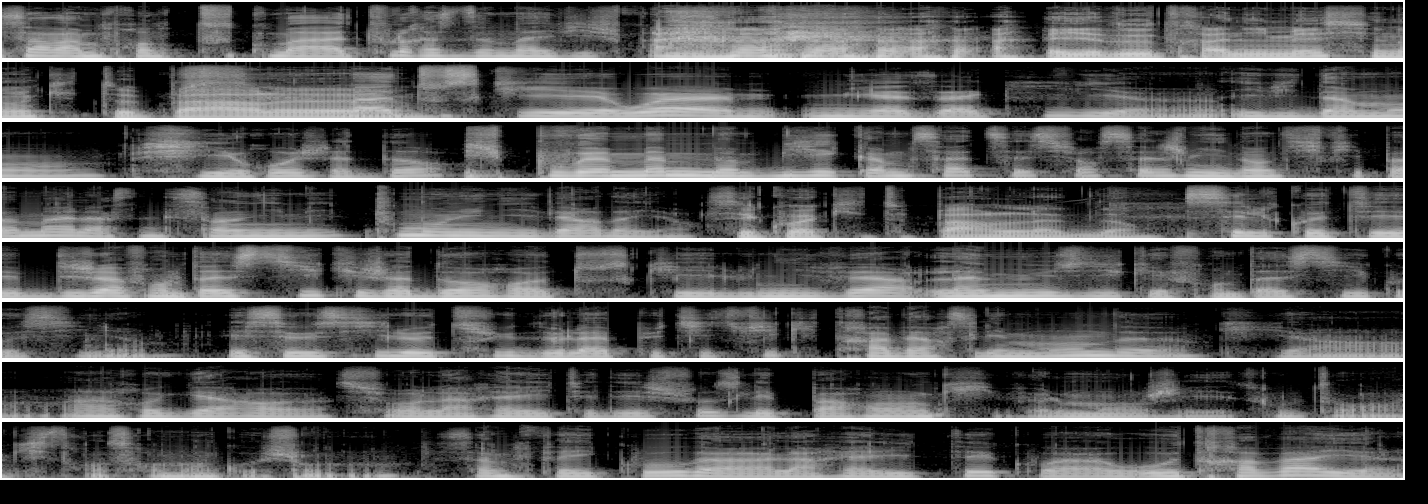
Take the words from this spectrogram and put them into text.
ça va me prendre toute ma, tout le reste de ma vie, je pense. Et il y a d'autres animés sinon qui te parlent euh, Bah, tout ce qui est, ouais, Miyazaki, euh, évidemment. hein. J'adore. Je pouvais même m'habiller comme ça, tu sais, sur scène. Je m'identifie pas mal à ce dessin animé. Tout mon univers, d'ailleurs. C'est quoi qui te parle là-dedans? C'est le côté déjà fantastique et j'adore euh, tout ce qui est l'univers. La musique est fantastique aussi. hein. Et c'est aussi le truc de la petite fille qui traverse les mondes, qui a un, un regard euh, sur la réalité des choses. Les parents qui veulent manger tout le temps, qui se transforment en cochon. Ça me fait écho à la réalité, quoi, au travail.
